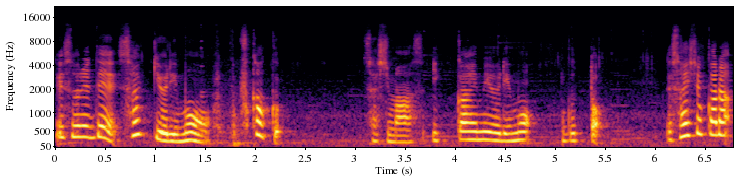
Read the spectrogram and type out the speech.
でそれでさっきよりも深く刺します。1回目よりもぐっと。で最初から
